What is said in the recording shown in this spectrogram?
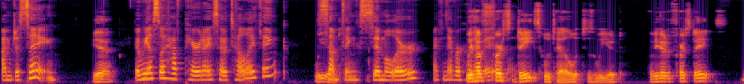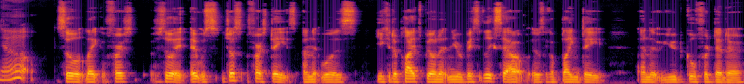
I'm just saying. yeah, And we also have Paradise Hotel, I think. weird. Something similar. I've never heard of that. we have it, First but- Dates Hotel, which is weird. Have you heard of First Dates? No. So like first, so it, it was just first dates, and it was you could apply to be on it, and you were basically set up. It was like a blind date, and it, you'd go for dinner,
